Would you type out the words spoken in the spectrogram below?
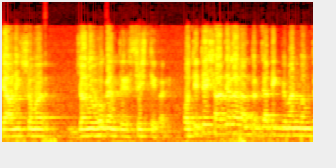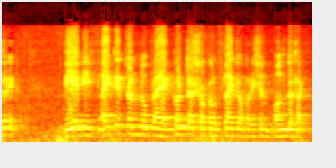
যা অনেক সময় জনভোগান্তির সৃষ্টি করে। অতীতে শাহজালাল আন্তর্জাতিক বিমানবন্দরে বিএবি ফ্লাইটের জন্য প্রায় এক ঘণ্টা সকল ফ্লাইট অপারেশন বন্ধ থাকত।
